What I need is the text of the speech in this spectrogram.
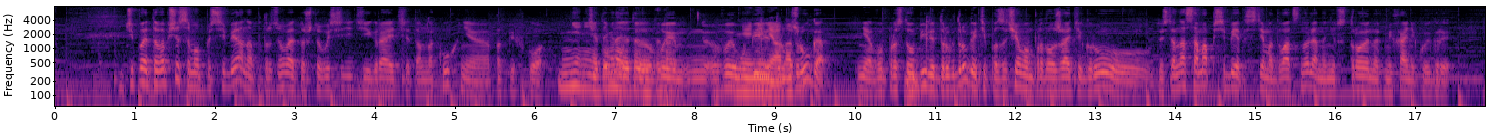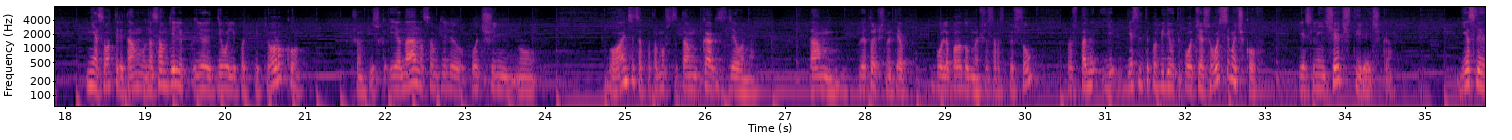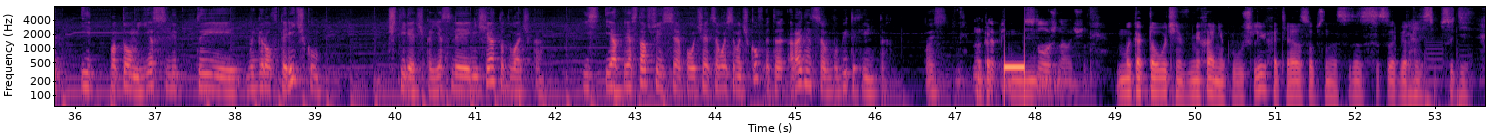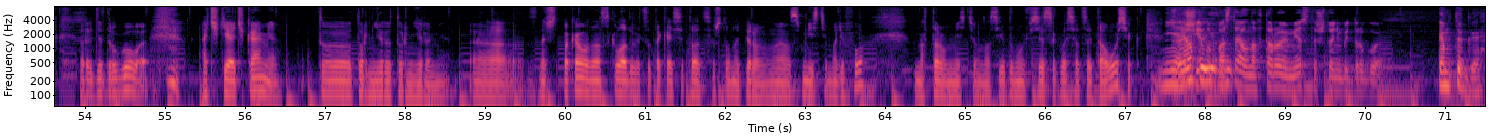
Типа это вообще само по себе, она подразумевает то, что вы сидите и играете там на кухне под пивко. Не-не, типа, это именно вот это, вы, это... вы убили не, не, не, друг друга. Ж не, вы просто убили друг друга, типа, зачем вам продолжать игру? То есть она сама по себе, эта система 20.0, она не встроена в механику игры. Не, смотри, там на самом деле ее делали под пятерку, в чем фишка, и она на самом деле очень, ну, балансится, потому что там как сделано? Там, я точно тебе более подробно сейчас распишу, потому что там, если ты победил, ты получаешь 8 очков, если ничья, 4 очка. Если и потом, если ты выиграл вторичку, 4 очка. Если ничья, то 2 очка. И, и, и оставшиеся, получается, 8 очков, это разница в убитых юнитах. То есть... Ну, это как... сложно очень. Мы как-то очень в механику ушли, хотя, собственно, собирались обсудить ради другого. Очки очками, то турниры турнирами. А, значит, пока у нас складывается такая ситуация, что на первом у нас месте Малифо, на втором месте у нас, я думаю, все согласятся, это Осик. Не, Знаешь, я, я бы поставил на второе место что-нибудь другое. МТГ.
